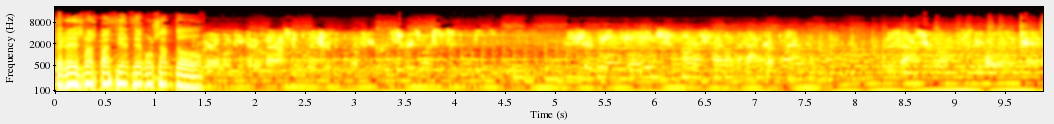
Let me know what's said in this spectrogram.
Tenéis más paciencia con Santo. We are looking at a vast depletion of the Earth's resources. Should we engage on a final backup plan? Disaster is the only chance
